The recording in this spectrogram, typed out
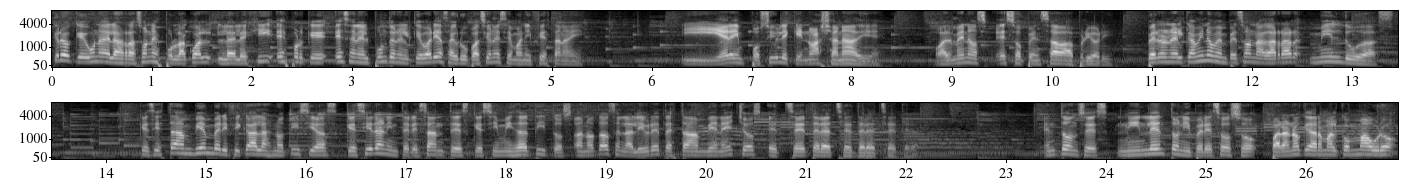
Creo que una de las razones por la cual la elegí es porque es en el punto en el que varias agrupaciones se manifiestan ahí. Y era imposible que no haya nadie. O al menos eso pensaba a priori. Pero en el camino me empezaron a agarrar mil dudas. Que si estaban bien verificadas las noticias, que si eran interesantes, que si mis datitos anotados en la libreta estaban bien hechos, etcétera, etcétera, etcétera. Entonces, ni lento ni perezoso, para no quedar mal con Mauro,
